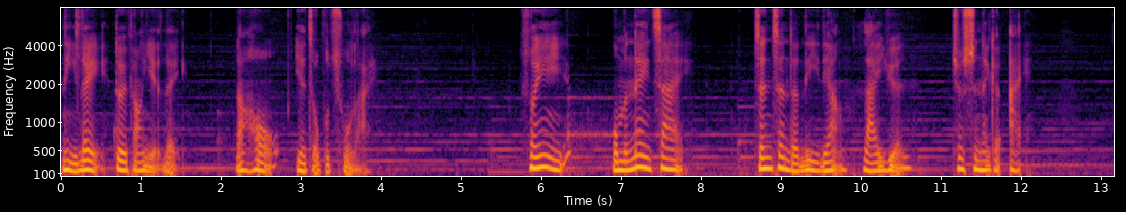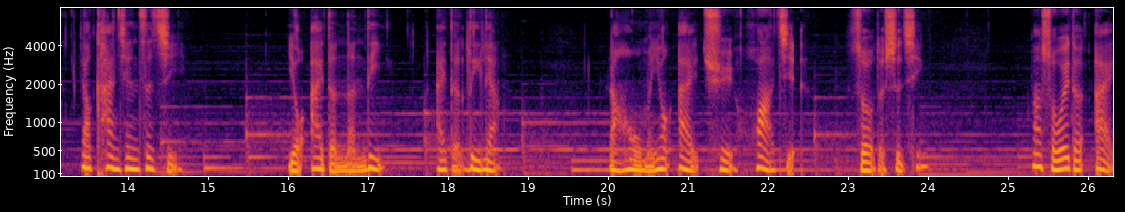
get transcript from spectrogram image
你累，对方也累，然后也走不出来。所以，我们内在真正的力量来源。就是那个爱，要看见自己有爱的能力、爱的力量，然后我们用爱去化解所有的事情。那所谓的爱，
